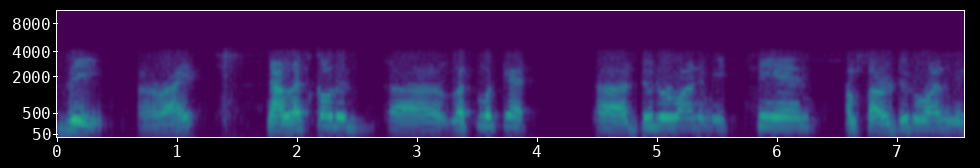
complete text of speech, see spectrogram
thee. All right. Now let's go to uh, let's look at uh, Deuteronomy 10, I'm sorry, Deuteronomy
